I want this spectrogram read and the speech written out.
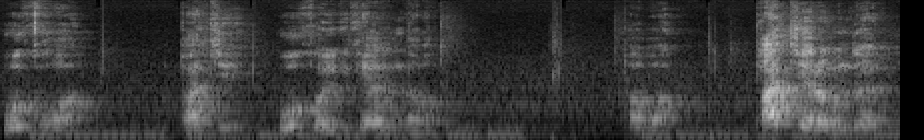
워커가. 봤지? 워커 이렇게 돼야 된다고. 봐봐. 봤지, 여러분들?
